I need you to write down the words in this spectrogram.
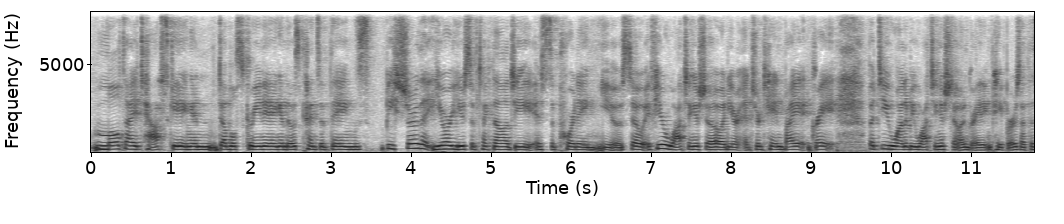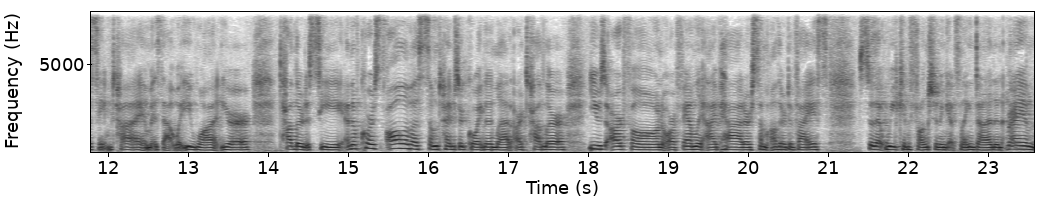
multitasking and double screening and those kinds of things, be sure that your use of technology is supporting you. So if you're watching a show and you're entertained by it, great. But do you want to be watching a show and grading papers at the same time? Is that what you want your toddler to see? And of course, all of us sometimes are going to let our toddler use our phone or a family iPad or some other device so that we can function and get something done. And right. I am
